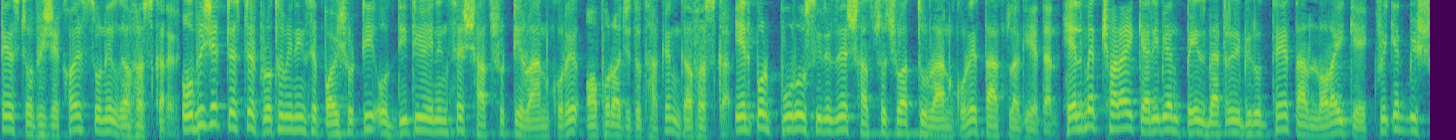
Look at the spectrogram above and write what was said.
টেস্ট অভিষেক হয় সুনীল গাভাস্কারের। অভিষেক টেস্টের প্রথম ইনিংসে পঁয়ষট্টি ও দ্বিতীয় ইনিংসে সাতষট্টি রান করে অপরাজিত থাকেন গাভাস্কার। এরপর পুরো সিরিজে সাতশো চুয়াত্তর রান করে তাক লাগিয়ে দেন। হেলমেট ছড়ায় ক্যারিবিয়ান পেস ব্যাটারির বিরুদ্ধে তার লড়াইকে ক্রিকেট বিশ্ব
